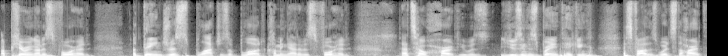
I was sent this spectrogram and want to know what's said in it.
appearing on his forehead, a dangerous blotches of blood coming out of his forehead. That's how hard he was using his brain, taking his father's words to heart.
